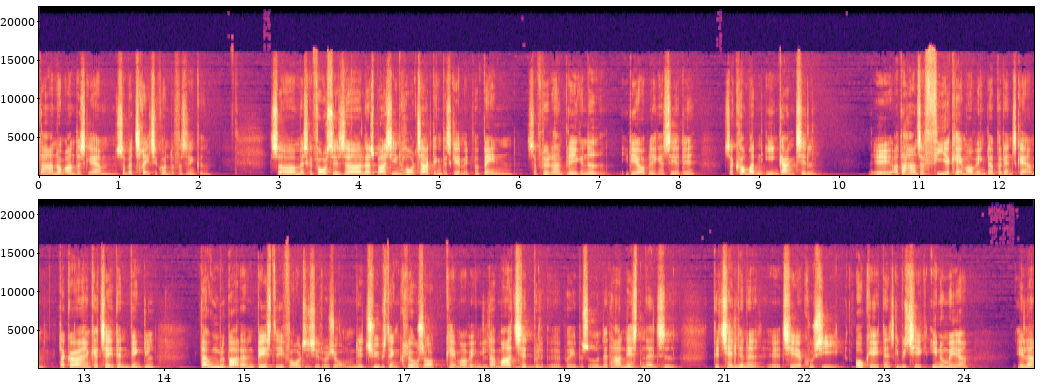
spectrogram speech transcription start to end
Der har nogle andre skærme, som er 3 sekunder forsinket. Så man skal forestille sig, lad os bare sige en hård takling, der sker midt på banen. Så flytter han blikket ned i det øjeblik, han ser det. Så kommer den en gang til, øh, og der har han så fire kameravinkler på den skærm, der gør, at han kan tage den vinkel, der umiddelbart er den bedste i forhold til situationen. Det er typisk den close-up kameravinkel, der er meget tæt på, øh, på episoden. Den har næsten altid detaljerne øh, til at kunne sige, okay, den skal vi tjekke endnu mere, eller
